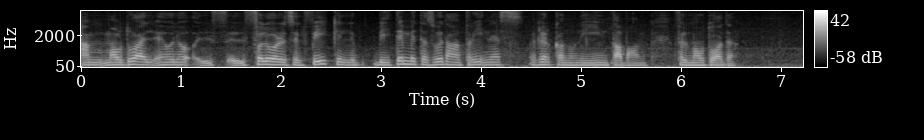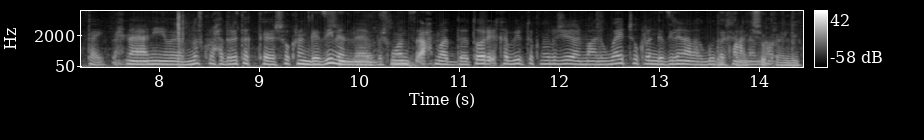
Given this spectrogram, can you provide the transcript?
عن موضوع ال followers ال fake اللي بيتم تزويدها عن طريق ناس غير قانونيين طبعا في الموضوع ده. طيب إحنا يعني بنشكر حضرتك شكرا جزيلا. باشمهندس أحمد طارق خبير تكنولوجيا المعلومات. شكرا جزيلا على وجودك معنا شكرا ليكم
